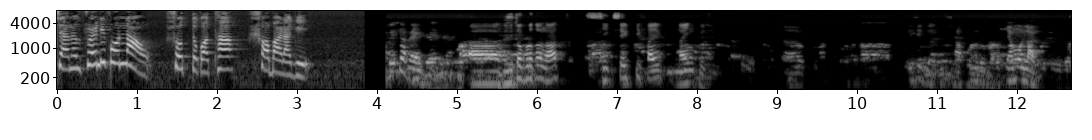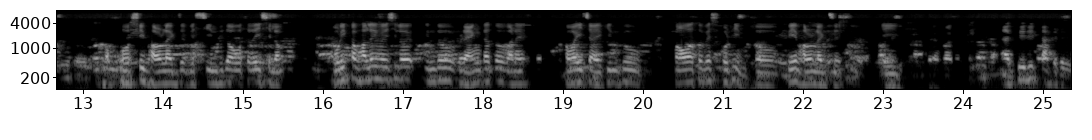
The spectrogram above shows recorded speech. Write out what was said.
channel twenty four now, সত্য কথা সবার আগে। Ritabrata Nath six eighty five nine কেমন লাগছে অবশ্যই ভালো লাগছে বেশ চিন্তিত অবস্থাতেই ছিলাম। পরীক্ষা ভালোই হয়েছিল কিন্তু র্যাঙ্কটা তো মানে সবাই চায় কিন্তু পাওয়া তো বেশ কঠিন তো পেয়ে ভালো লাগছে এই ক্রেডিট কাকে দেবে?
